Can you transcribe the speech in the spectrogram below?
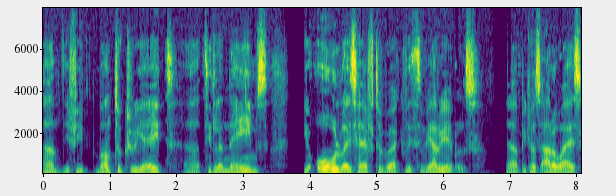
um, if you want to create uh, tiddler names, you always have to work with variables, yeah, because otherwise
